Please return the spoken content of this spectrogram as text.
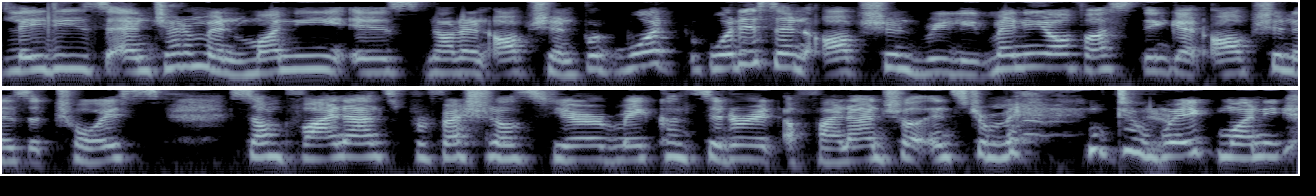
ladies and gentlemen, money is not an option. But what what is an option really? Many of us think an option is a choice. Some finance professionals here may consider it a financial instrument to Yeah. make money.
